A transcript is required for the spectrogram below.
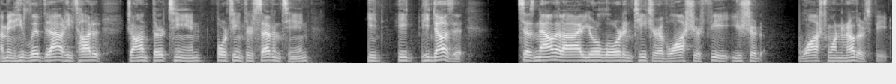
I mean, he lived it out. He taught it, John 13, 14 through 17. He, he, he does it. Says, Now that I, your Lord and teacher, have washed your feet, you should wash one another's feet.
